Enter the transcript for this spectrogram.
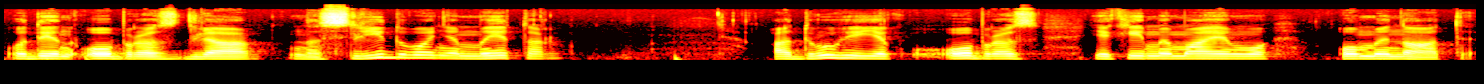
один образ для наслідування, митар, а другий як образ, який ми маємо оминати,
